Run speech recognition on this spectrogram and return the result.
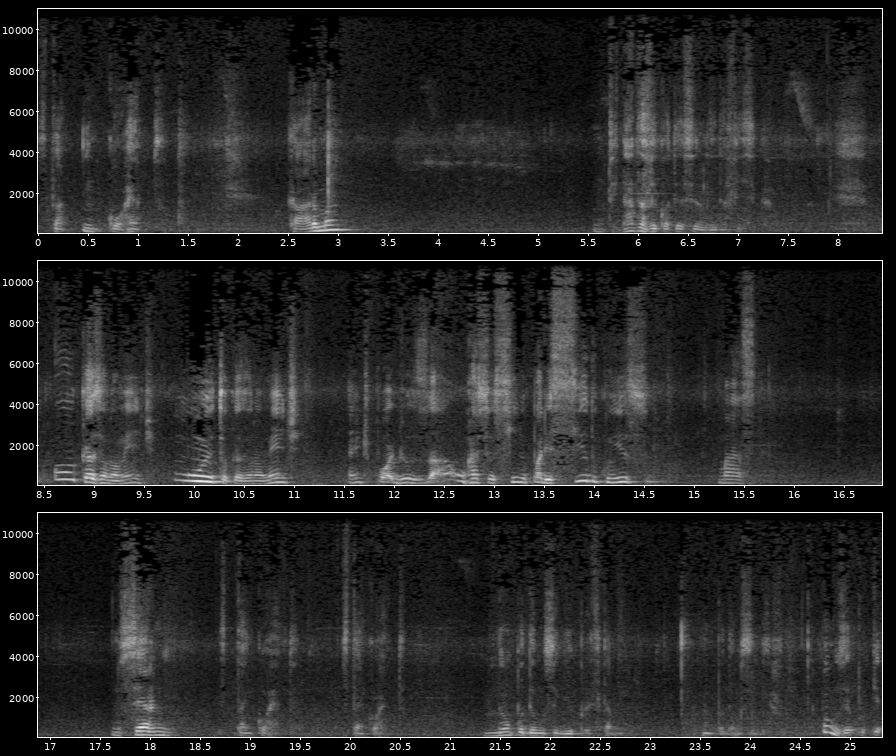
Está incorreto. Karma tem nada a ver com a terceira lei da física. Ocasionalmente, muito ocasionalmente, a gente pode usar um raciocínio parecido com isso, mas no cerne está incorreto. Está incorreto. Não podemos seguir por esse caminho. Não podemos seguir. Vamos ver por quê.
